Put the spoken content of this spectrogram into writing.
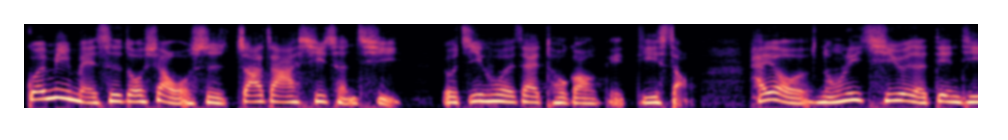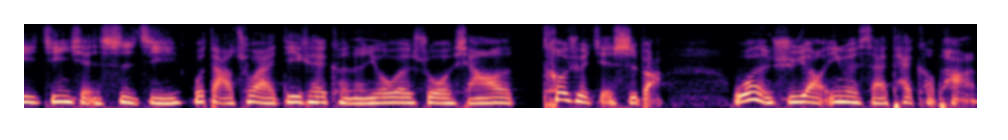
闺蜜每次都笑我是渣渣吸尘器。有机会再投稿给 D 嫂，还有农历七月的电梯惊险事迹，我打出来，DK 可能又会说想要科学解释吧，我很需要，因为实在太可怕了。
